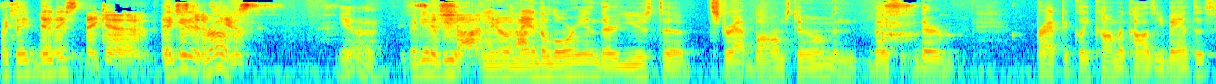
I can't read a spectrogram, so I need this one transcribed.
Like they, Yeah, they, they, just they get they just get it rough. abused. yeah They they get get beat. shot You know. Mandalorian they're used to strap bombs to them, and basically they're practically kamikaze banthas.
